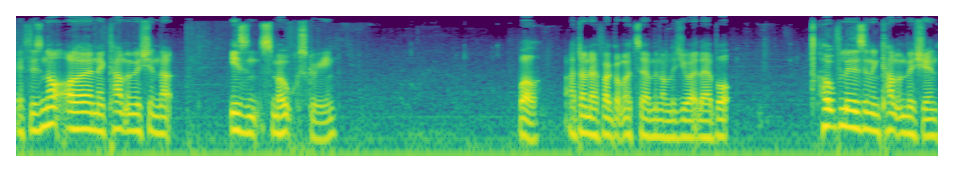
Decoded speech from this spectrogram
If there's not an encampment mission that isn't smokescreen. Well, I don't know if I got my terminology right there, but... Hopefully there's an encampment mission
